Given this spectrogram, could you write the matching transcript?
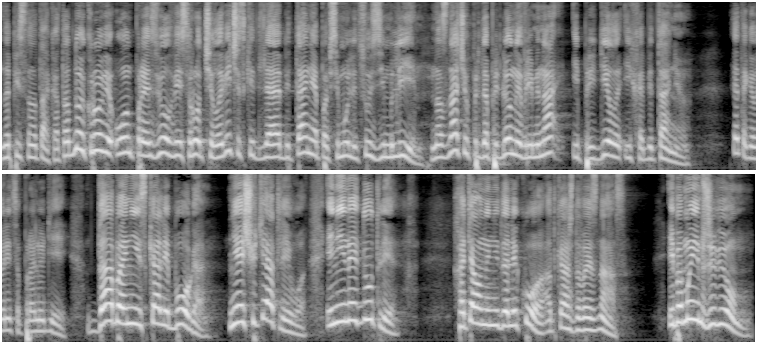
написано так. «От одной крови он произвел весь род человеческий для обитания по всему лицу земли, назначив предопределенные времена и пределы их обитанию». Это говорится про людей. «Дабы они искали Бога, не ощутят ли Его, и не найдут ли, хотя он и недалеко от каждого из нас. Ибо мы им живем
